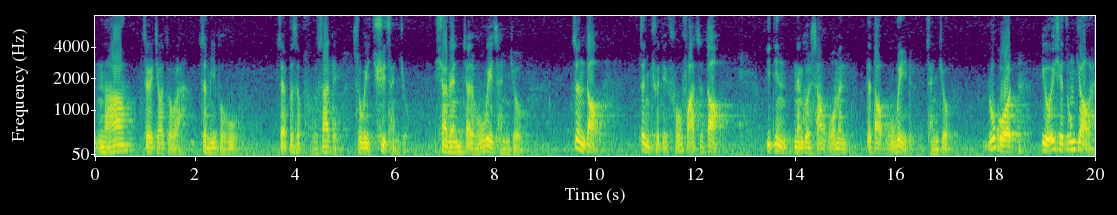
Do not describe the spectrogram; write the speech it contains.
那这叫做啊执迷不悟，这不是菩萨的所谓去成就。下边叫做无畏成就，正道正确的佛法之道，一定能够使我们得到无畏的成就。如果有一些宗教啊，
